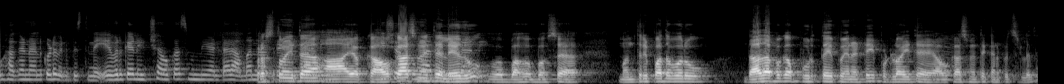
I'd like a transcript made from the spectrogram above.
ఊహాగానాలు కూడా వినిపిస్తున్నాయి. ఎవరికైనా ఇచ్చే అవకాశం ఉంది అంటారు? ప్రస్తుతం అయితే ఆ యొక్క అవకాశం అయితే లేదు. బహు బహుశా మంత్రి పదవులు దాదాపుగా పూర్తయిపోయినట్టే ఇప్పట్లో అయితే అవకాశం అయితే కనిపించలేదు.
